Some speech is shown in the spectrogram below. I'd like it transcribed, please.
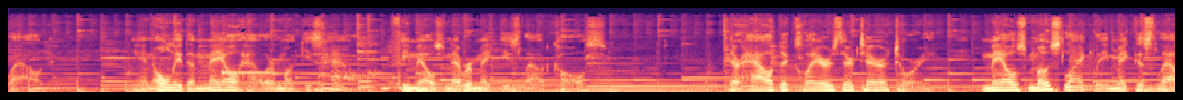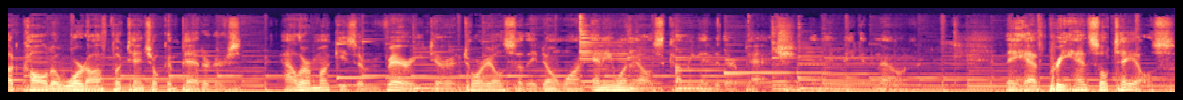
loud and only the male howler monkeys howl. Females never make these loud calls. Their howl declares their territory. Males most likely make this loud call to ward off potential competitors. Howler monkeys are very territorial, so they don't want anyone else coming into their patch, and they make it known. They have prehensile tails.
